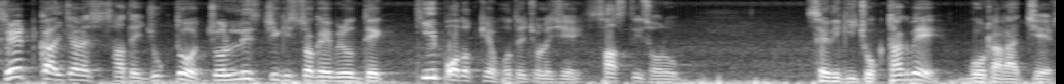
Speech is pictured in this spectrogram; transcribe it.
থ্রেড কালচারের সাথে যুক্ত, চল্লিশ চিকিৎসকের বিরুদ্ধে কি পদক্ষেপ হতে চলেছে? শাস্তি স্বরূপ সেদিকেই চোখ থাকবে গোটা রাজ্যের।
